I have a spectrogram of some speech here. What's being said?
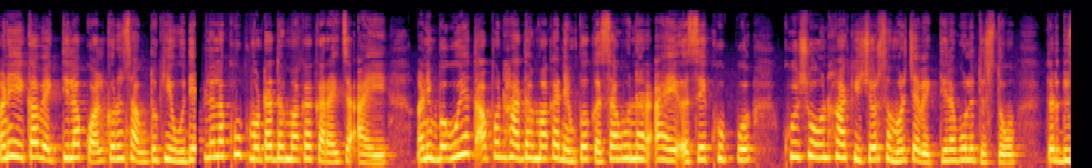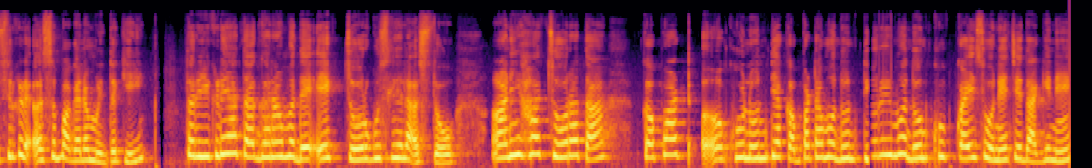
आणि एका व्यक्तीला कॉल करून सांगतो की उद्या आपल्याला खूप मोठा धमाका करायचा आहे आणि बघूयात आपण हा धमाका नेमकं कसा होणार आहे असे खूप खुश होऊन हा किशोर समोरच्या व्यक्तीला बोलत असतो. तर दुसरीकडे असं बघायला मिळतं की तर इकडे आता घरामध्ये एक चोर घुसलेला असतो आणि हा चोर आता कपाट खोलून त्या कपाटामधून चोरीमधून खूप काही सोन्याचे दागिने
